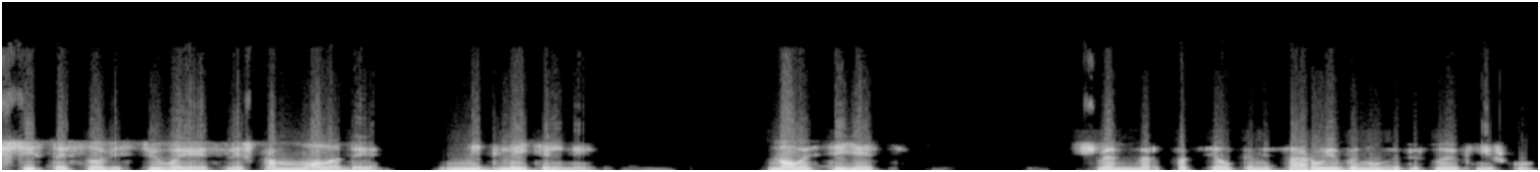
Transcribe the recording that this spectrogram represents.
с чистой совестью. Вы слишком молоды, медлительны. Новости есть? Швеннер подсел к комиссару и вынул записную книжку.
